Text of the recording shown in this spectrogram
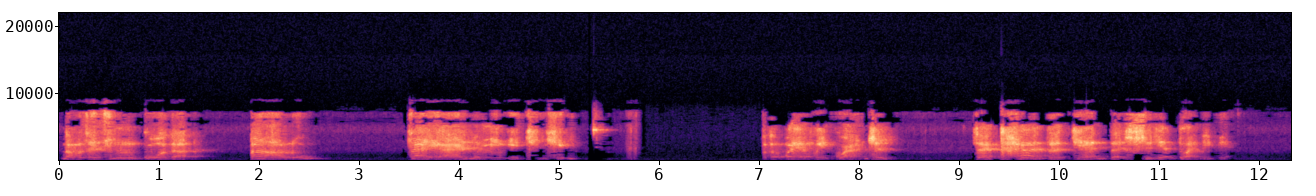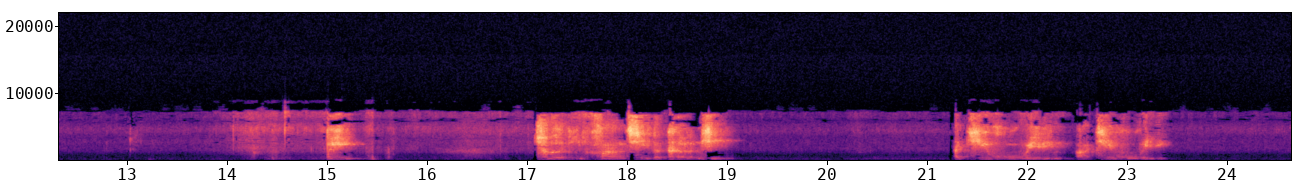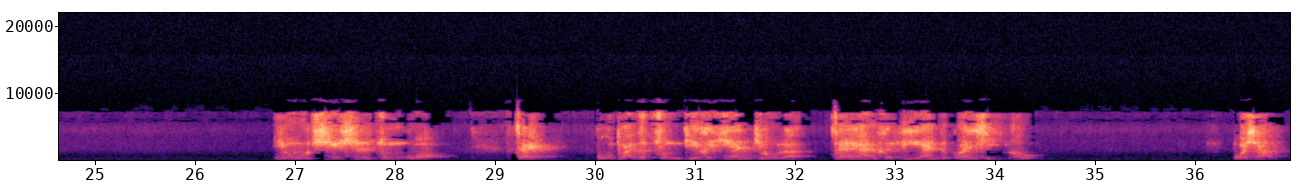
那么在中国的大陆在岸人民币体系里，被管制，在看得见的时间段里边，被彻底放弃的可能性啊。几乎为零啊，几乎为零。尤其是中国在不断的总结和研究了在岸和离岸的关系以后，我想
